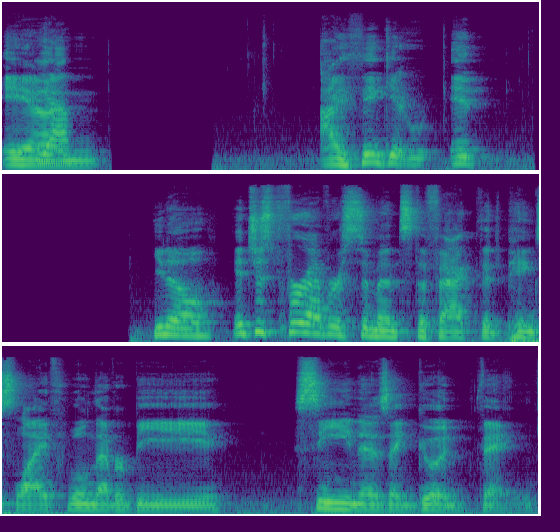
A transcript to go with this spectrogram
And yeah. I think it it you know it just forever cements the fact that Pink's life will never be seen as a good thing.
